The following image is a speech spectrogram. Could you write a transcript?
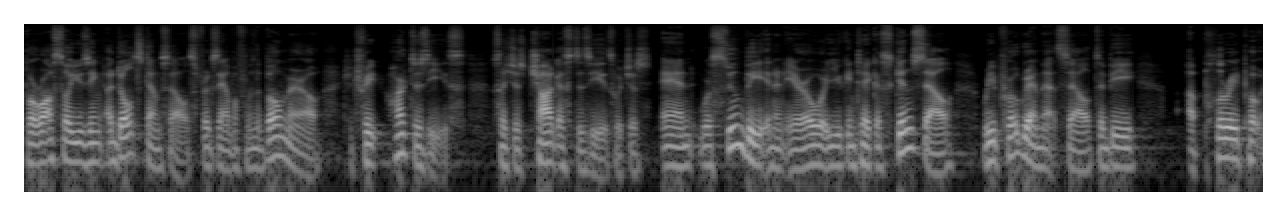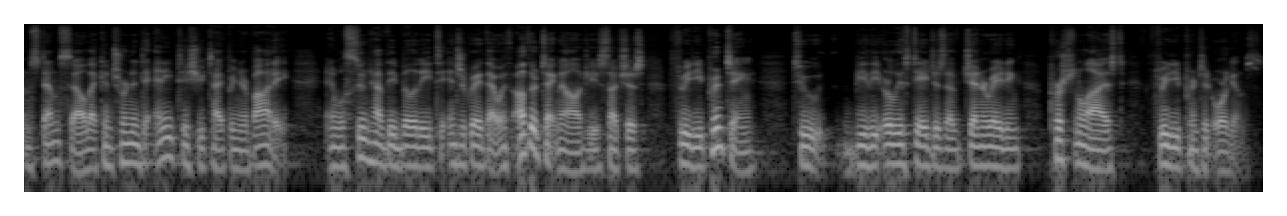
but we're also using adult stem cells, for example, from the bone marrow to treat heart disease, such as Chagas disease, which is, and we'll soon be in an era where you can take a skin cell, reprogram that cell to be a pluripotent stem cell that can turn into any tissue type in your body. And we'll soon have the ability to integrate that with other technologies, such as 3D printing, to be the early stages of generating personalized 3D printed organs.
